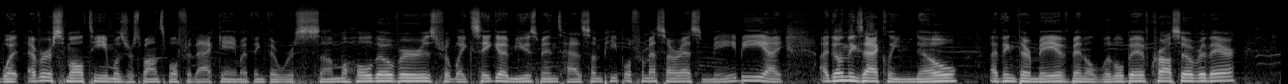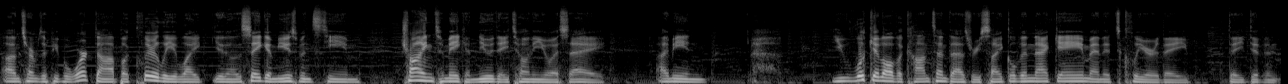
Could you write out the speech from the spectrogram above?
whatever small team was responsible for that game. I think there were some holdovers for like Sega Amusements has some people from SRS. Maybe I I don't exactly know. I think there may have been a little bit of crossover there uh, in terms of people worked on it, but clearly, like you know, the Sega Amusements team trying to make a new Daytona USA. I mean, you look at all the content that's recycled in that game, and it's clear they they didn't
